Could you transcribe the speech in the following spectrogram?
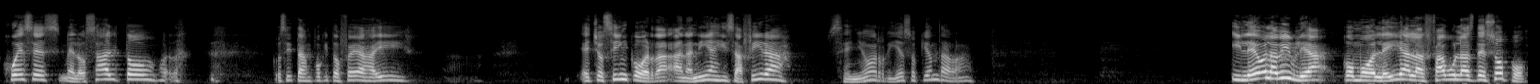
jueces, me los salto, cositas un poquito feas ahí. Hechos 5, ¿verdad? Ananías y Zafira, Señor, ¿y eso qué andaba? Y leo la Biblia como leía las fábulas de Sopo.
